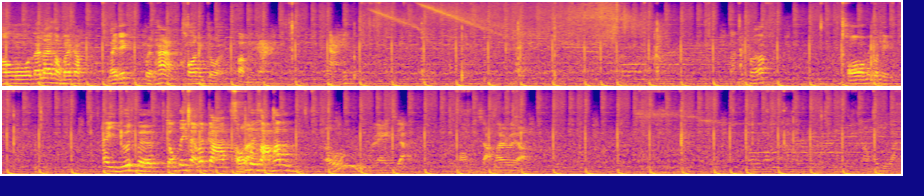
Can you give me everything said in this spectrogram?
เอาไล่ๆสองใบกับไลท์เด็กเปิดห้าคอหนึ่งตัวความเหนื่อยหงายตัดนะครับคอไม่กดเทค ให้ยูดเบิร์กโจมตีใส่บรรกาศสองเป็นสามพันโอ้แรงจังสองหมื่นสามพันเลยเหรอเอาไปดูวัน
